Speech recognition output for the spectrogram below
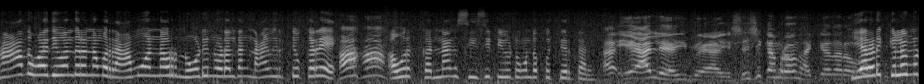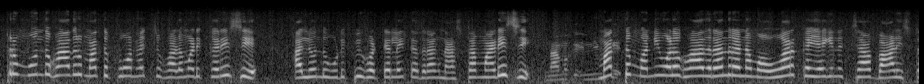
ಹಾದು ಹೋದಿವಂದ್ರ ನಮ್ಮ ರಾಮು ಅಣ್ಣವ್ರು ನೋಡಿ ನೋಡಲ್ದಂಗ ನಾವ್ ಇರ್ತೀವಿ ಕರೆ. ಅವ್ರ ಕಣ್ಣಾಗ ಸಿ ಸಿ ಟಿವಿ ತಗೊಂಡ ಕೂತಿರ್ತಾರ. ಎರಡು ಕಿಲೋಮೀಟರ್ ಮುಂದೆ ಹಾದ್ರು ಮತ್ತೆ ಫೋನ್ ಹಚ್ಚಿ ಹೊಳ ಮಾಡಿ ಕರೆಸಿ. ಅಲ್ಲಿ ಒಂದು ಉಡುಪಿ ಹೋಟೆಲ್ ಐತೆ ಅದ್ರಾಗ ನಾಷ್ಟ ಮಾಡಿಸಿ. ನಮಗೆ ನಿಮ್ಗೆ ಮತ್ತೆ ಮನಿ ಒಳಗೆ ಹೋದ್ರ ಅಂದ್ರ ನಮ್ಮ ಅವ್ವಾರ ಕೈಯಾಗಿನ ಚಾ ಬಾಳ ಇಷ್ಟ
